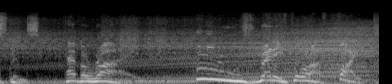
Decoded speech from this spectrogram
Reinforcements have arrived. Who's ready for a fight?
